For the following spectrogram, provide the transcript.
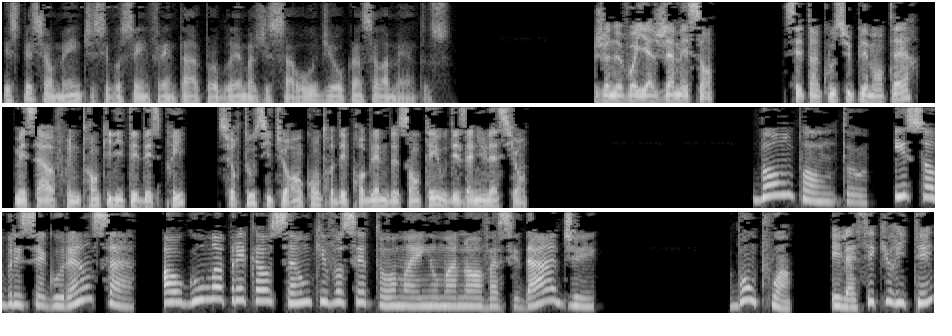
especialmente se você enfrentar problemas de saúde ou cancelamentos. Je ne voyage jamais sans. C'est un coût supplémentaire, mais ça offre une tranquillité d'esprit, surtout si tu rencontres des problèmes de santé ou des annulations. Bom ponto. E sobre segurança? Alguma precaução que você toma em uma nova cidade? Bon point. Et la sécurité?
